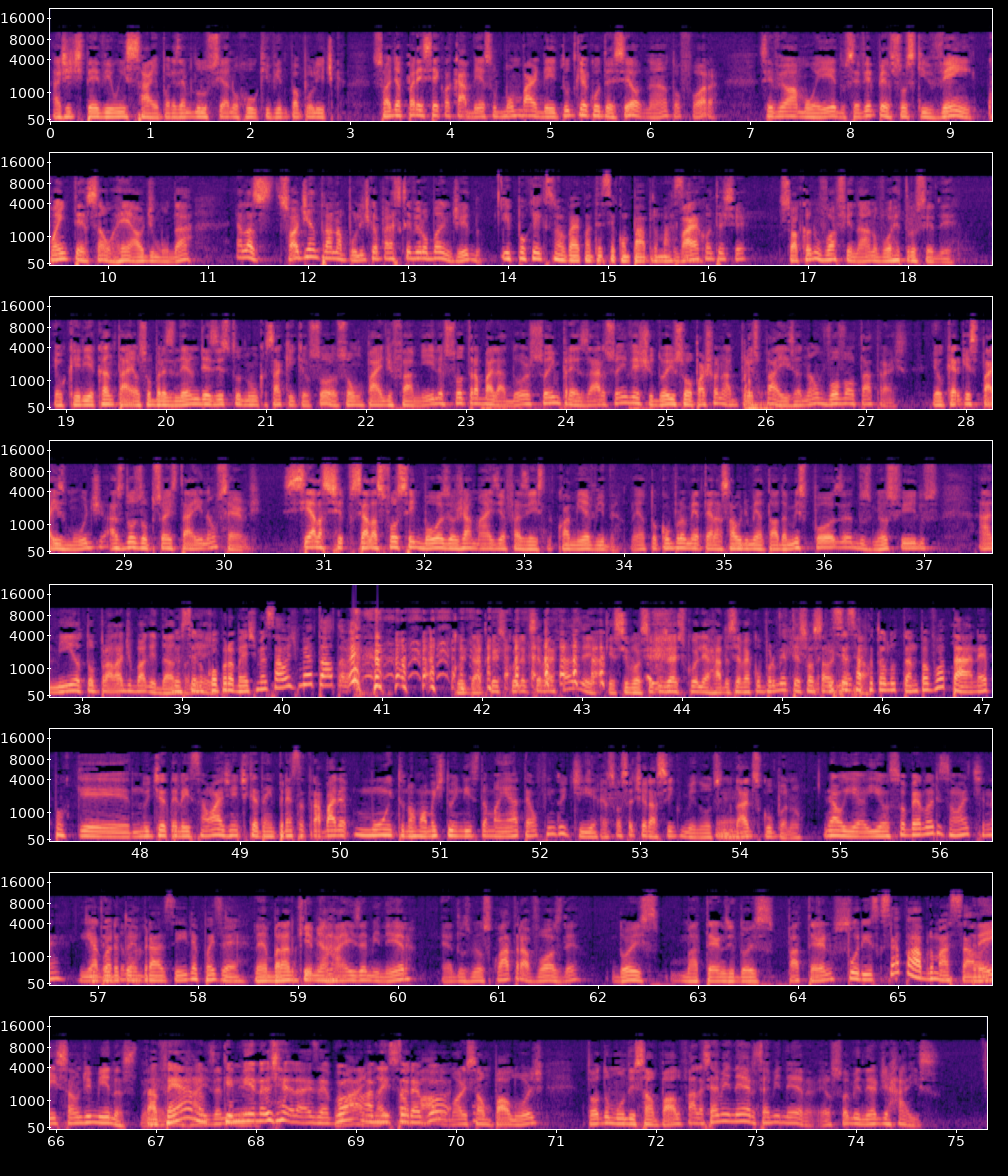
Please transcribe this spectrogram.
A gente teve um ensaio, por exemplo, do Luciano Huck vindo para a política. Só de aparecer com a cabeça, o bombardeio, tudo que aconteceu, não, tô fora você vê o Amoedo, você vê pessoas que vêm com a intenção real de mudar, elas, só de entrar na política parece que você virou bandido. E por que isso não vai acontecer com o Pablo Marcelo? Vai acontecer. Só que eu não vou afinar, não vou retroceder. Eu queria cantar, eu sou brasileiro, não desisto nunca. Sabe o que, que eu sou? Eu sou um pai de família, sou trabalhador, sou empresário, sou investidor e sou apaixonado por esse país. Eu não vou voltar atrás. Eu quero que esse país mude, as duas opções estão tá aí, não serve se elas, se elas fossem boas, eu jamais ia fazer isso com a minha vida. Né? Eu estou comprometendo a saúde mental da minha esposa, dos meus filhos. A minha, eu estou para lá de Bagdá. Você não aí. compromete minha saúde mental também. Cuidado com a escolha que você vai fazer. Porque se você fizer a escolha errada, você vai comprometer sua saúde e você mental. Você sabe que eu estou lutando para votar, né? Porque no dia da eleição, a gente que é da imprensa trabalha muito, normalmente do início da manhã até o fim do dia. É só você tirar cinco minutos, é. não dá desculpa, não. Não, e, e eu sou Belo Horizonte, né? E você agora eu estou em Brasília, pois é. Lembrando que minha raiz é mineira é dos meus quatro avós, né? Dois maternos e dois paternos. Por isso que você é Pablo Massal. Três são de Minas. Né? Tá vendo? É que Minas Gerais é bom? Lá, a mistura é boa? Eu moro em São Paulo hoje. Todo mundo em São Paulo fala, você é mineiro, você é mineiro. Eu sou mineiro de raiz.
